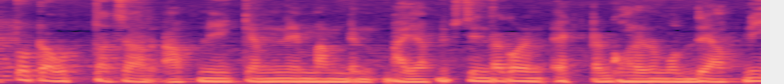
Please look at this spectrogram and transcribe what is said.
এতটা অত্যাচার, আপনি কেমনে মানবেন? ভাই, আপনি চিন্তা করেন, একটা ঘরের মধ্যে আপনি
